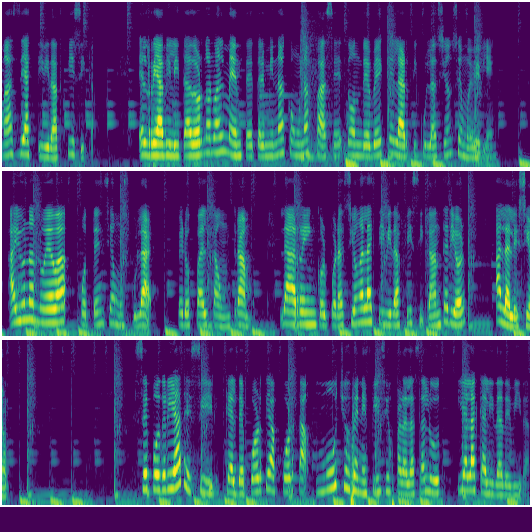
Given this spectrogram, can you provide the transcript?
más de actividad física. El rehabilitador normalmente termina con una fase donde ve que la articulación se mueve bien. Hay una nueva potencia muscular, pero falta un tramo la reincorporación a la actividad física anterior a la lesión. Se podría decir que el deporte aporta muchos beneficios para la salud y a la calidad de vida,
